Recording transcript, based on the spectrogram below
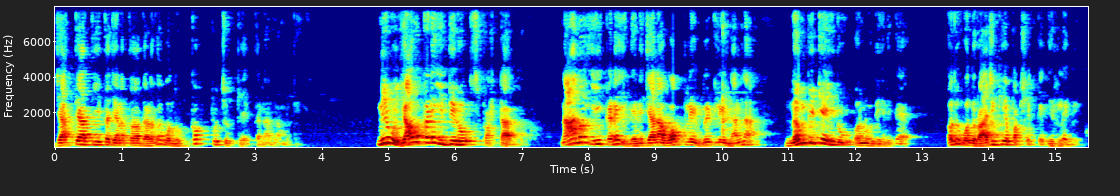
ಜಾತ್ಯತೀತ ಜನತಾ ದಳದ ಒಂದು ಕಪ್ಪು ಚುಕ್ಕೆ ಅಂತ ನಾನು ನಂಬುತ್ತೇನೆ. ನೀವು ಯಾವ ಕಡೆ ಇದ್ದೀರೋ ಸ್ಪಷ್ಟ ಆಗಬೇಕು. ನಾನು ಈ ಕಡೆ ಇದ್ದೇನೆ. ಜನ ಒಪ್ಪಲಿ ಬಿಡಲಿ ನನ್ನ ನಂಬಿಕೆ ಇದು ಅನ್ನೋದೇನಿದೆ ಅದು ಒಂದು ರಾಜಕೀಯ ಪಕ್ಷಕ್ಕೆ ಇರಲೇಬೇಕು.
